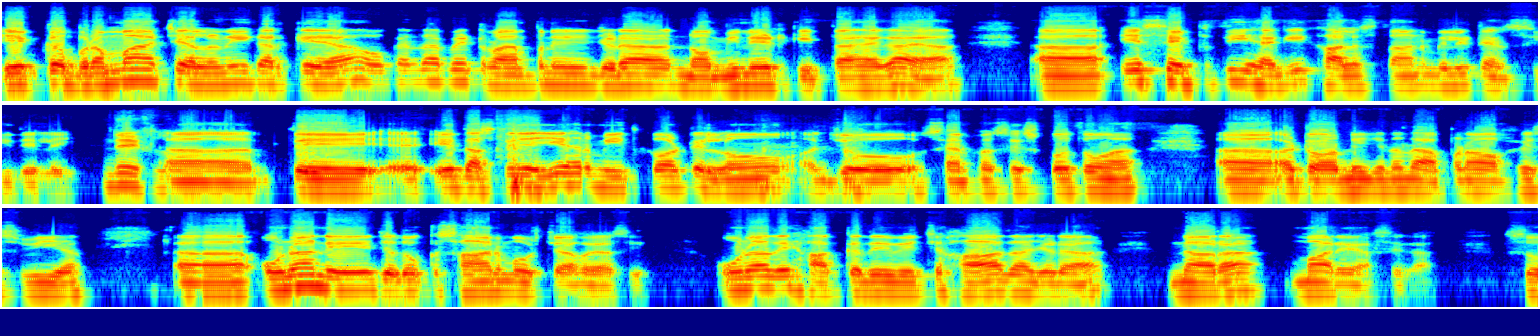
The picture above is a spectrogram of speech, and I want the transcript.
ਇੱਕ ਬ੍ਰਹਮਾ ਚੈਲਨੀ ਕਰਕੇ ਆ ਉਹ ਕਹਿੰਦਾ ਵੀ ਟਰੰਪ ਨੇ ਜਿਹੜਾ ਨੋਮੀਨੇਟ ਕੀਤਾ ਹੈਗਾ ਆ ਇਹ ਸਿੰਪਥੀ ਹੈਗੀ ਖਾਲਿਸਤਾਨ ਮਿਲੀਟੈਂਸੀ ਦੇ ਲਈ। ਦੇਖ ਲਓ। ਤੇ ਇਹ ਦੱਸਦੇ ਜਾਈਏ ਹਰਮੀਤ ਕੌਰ ਢਿੱਲੋਂ ਜੋ ਸੈਨ ਫਰਾਂਸਿਸਕੋ ਤੋਂ ਆ ਅਟਾਰਨੀ ਜਿਨ੍ਹਾਂ ਦਾ ਆਪਣਾ ਆਫਿਸ ਵੀ ਆ ਉਹਨਾਂ ਨੇ ਜਦੋਂ ਕਿਸਾਨ ਮੋਰਚਾ ਹੋਇਆ ਸੀ ਉਹਨਾਂ ਦੇ ਹੱਕ ਦੇ ਵਿੱਚ ਹਾਂ ਦਾ ਜਿਹੜਾ ਨਾਰਾ ਮਾਰਿਆ ਸੀਗਾ। ਸੋ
